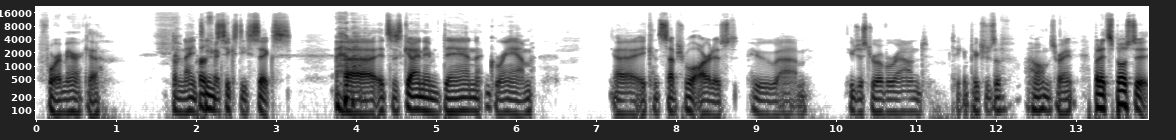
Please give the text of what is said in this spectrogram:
for America from 1966. uh, it's this guy named Dan Graham, uh, a conceptual artist who um, who just drove around taking pictures of homes, right? But it's supposed to,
